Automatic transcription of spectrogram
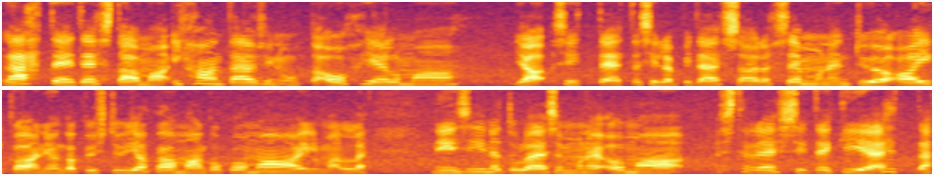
lähtee testaamaan ihan täysin uutta ohjelmaa ja sitten, että sillä pitäisi saada semmoinen työ aikaan, jonka pystyy jakamaan koko maailmalle, niin siinä tulee semmoinen oma stressitekijä, että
